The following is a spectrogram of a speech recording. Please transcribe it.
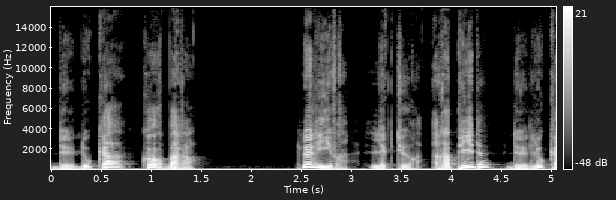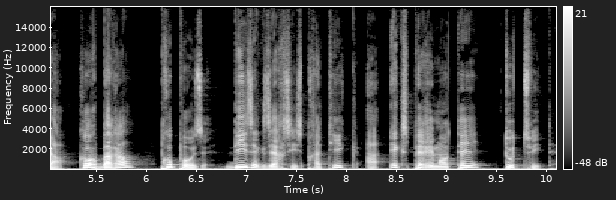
de Luca Corbara. Le livre Lecture rapide de Luca Corbara propose 10 exercices pratiques à expérimenter tout de suite.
